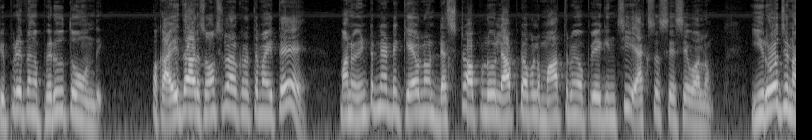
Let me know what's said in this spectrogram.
విపరీతంగా పెరుగుతూ ఉంది. ఒక ఐదారు సంవత్సరాల క్రితం అయితే మనం ఇంటర్నెట్ని కేవలం డెస్క్టాప్లు ల్యాప్టాప్లు మాత్రమే ఉపయోగించి యాక్సెస్ చేసేవాళ్ళం. ఈ రోజున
